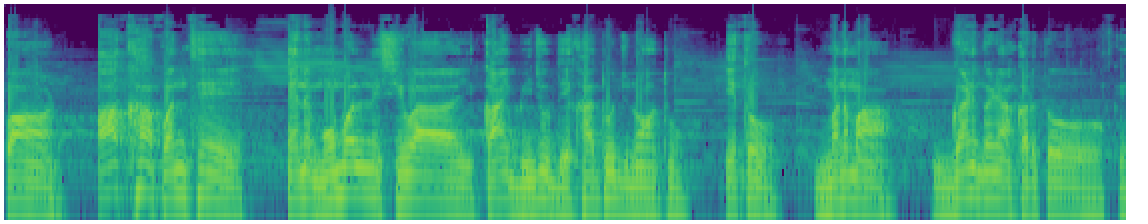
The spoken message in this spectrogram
પણ આખા પંથે એને મુમલની સિવાય કાંઈ બીજું દેખાતું જ નહોતું. એ તો મનમાં ગણગણ્યા કરતો કે,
